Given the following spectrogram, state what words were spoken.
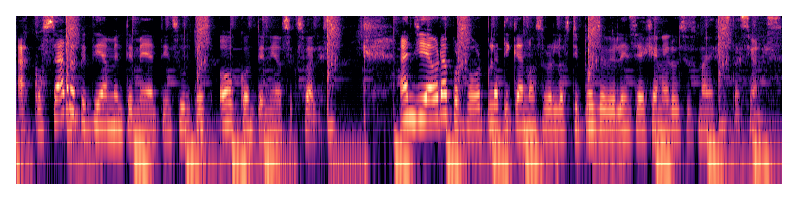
acosar repetidamente mediante insultos o contenidos sexuales. Angie, ahora por favor platícanos sobre los tipos de violencia de género y sus manifestaciones.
